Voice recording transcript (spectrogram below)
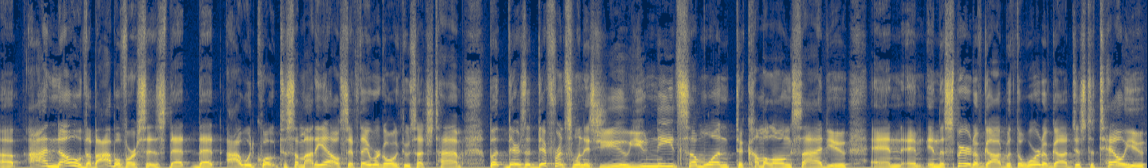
uh, I know the Bible verses that that I would quote to somebody else if they were going through such time. But there's a difference when it's you. You need someone to come alongside you and, and in the spirit of God with the word Word of God just to tell you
